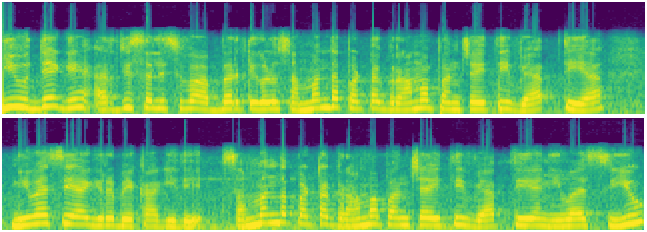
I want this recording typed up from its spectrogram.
ಈ ಹುದ್ದೆಗೆ ಅರ್ಜಿ ಸಲ್ಲಿಸುವ ಅಭ್ಯರ್ಥಿಗಳು ಸಂಬಂಧಪಟ್ಟ ಗ್ರಾಮ ಪಂಚಾಯಿತಿ ವ್ಯಾಪ್ತಿಯ ನಿವಾಸಿಯಾಗಿರಬೇಕಾಗಿದೆ. ಸಂಬಂಧಪಟ್ಟ ಗ್ರಾಮ ಪಂಚಾಯಿತಿ ವ್ಯಾಪ್ತಿಯ ನಿವಾಸಿಯು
